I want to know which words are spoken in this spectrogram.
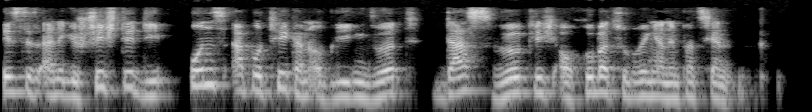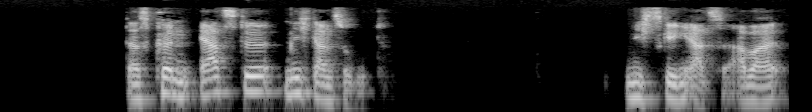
ist es eine Geschichte, die uns Apothekern obliegen wird, das wirklich auch rüberzubringen an den Patienten. Das können Ärzte nicht ganz so gut. Nichts gegen Ärzte, aber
